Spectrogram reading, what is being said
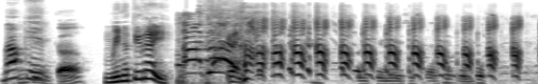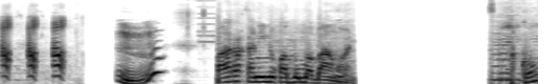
Bakit? Hindi ka? May natira eh. Ubos. Para kanino ka bumabangon? Ako?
